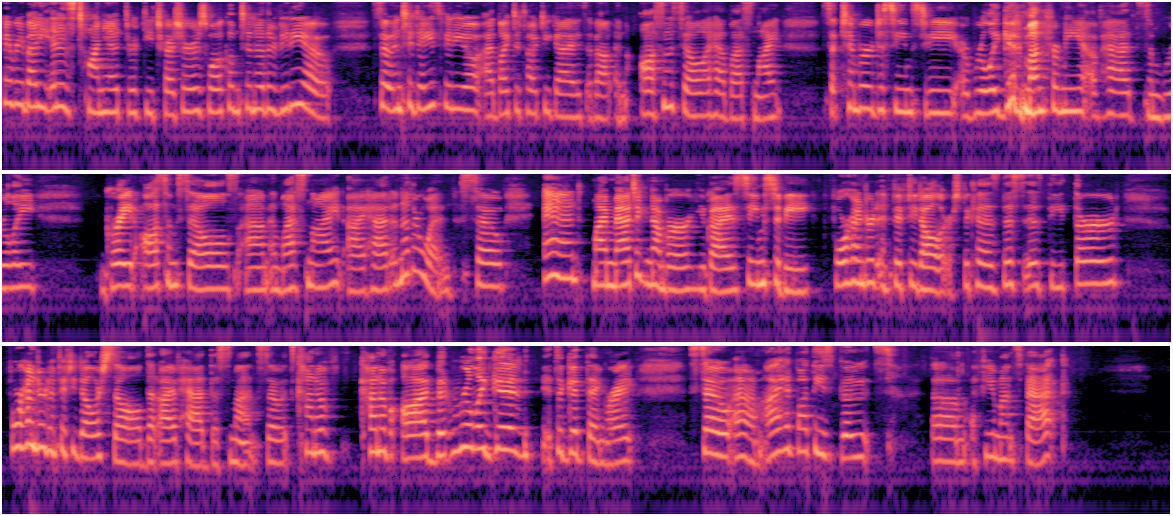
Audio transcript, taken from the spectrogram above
Hey everybody, it is Tonya Thrifty Treasures. Welcome to another video. So in today's video, I'd like to talk to you guys about an awesome sale I had last night. September just seems to be a really good month for me. I've had some really great, awesome sales, um, and last night I had another one. So, and my magic number, you guys, seems to be $450 because this is the third $450 sale that I've had this month. So it's kind of kind of odd, but really good. It's a good thing, right? So um, I had bought these boots um, a few months back.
